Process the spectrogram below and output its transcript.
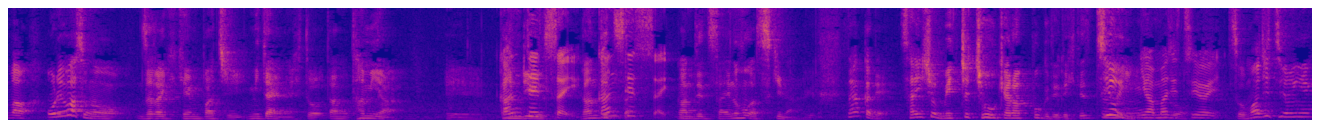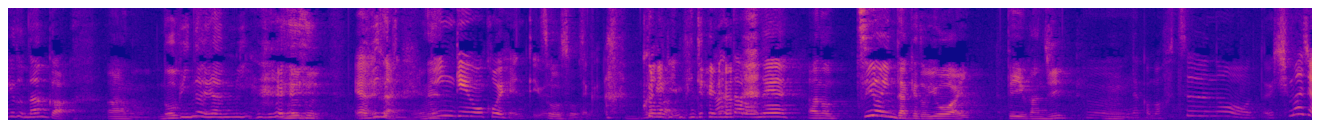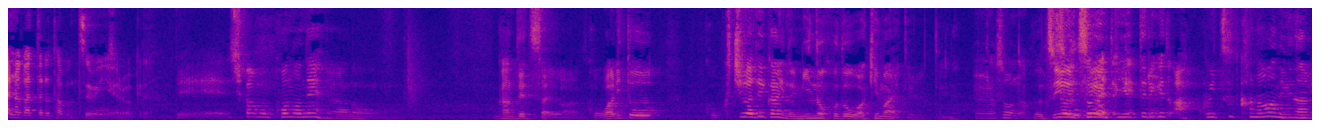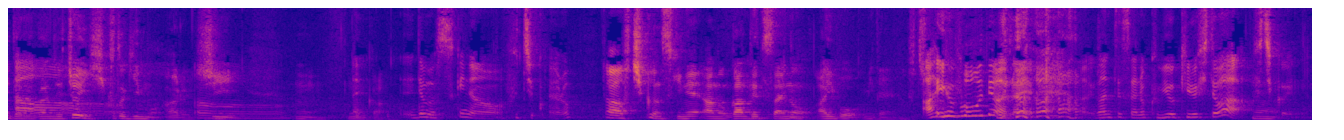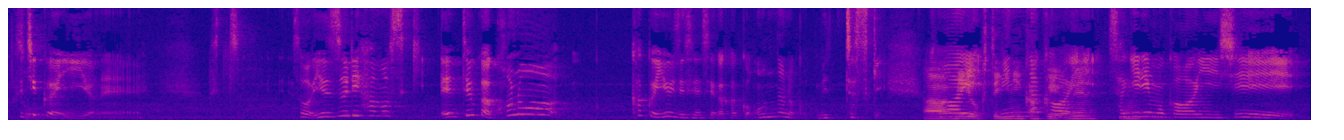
まあ俺はそのザラキケンパチみたいな人あのタミヤ、えー、眼鉄祭眼鉄祭眼鉄祭の方が好きなんだけど。なんかね最初めっちゃ超キャラっぽく出てきて強いんだけど。うん。いやマジ強い。そうマジ強いんやけどなんかあの伸び悩み。伸やびないんだよね。人間を超えへんっていう。そうそうそう。なんかクリリンみたいな。なんだろうね。あの強いんだけど弱いっていう感じ、うん、なんかまあ普通の島じゃなかったら多分強いんやろうけど。でしかもこのねあの眼鉄祭はこう割とこう口はでかいのに身の程をわきまえてるっていうね。うんそうなん。強い強いって言ってるけどど、あこいつかなわねえなみたいな感じでちょい引く時もあるしあうん。なんか。ーでも好きなのはフチ君やろ？あフチ君好きね。あの眼鉄祭の相棒みたいな。相棒ではない。眼鉄さんの首を切る人はうん。フチ君そう。フチ君いいよね。そう譲り派も好き。えっていうかこの各裕二先生が描く女の子めっちゃ好き。可愛い。魅力的に描くよね。みんな可愛い。さぎりも可愛いし、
